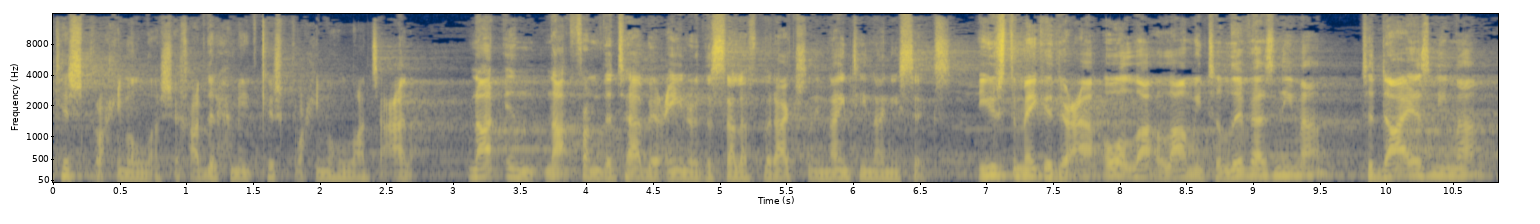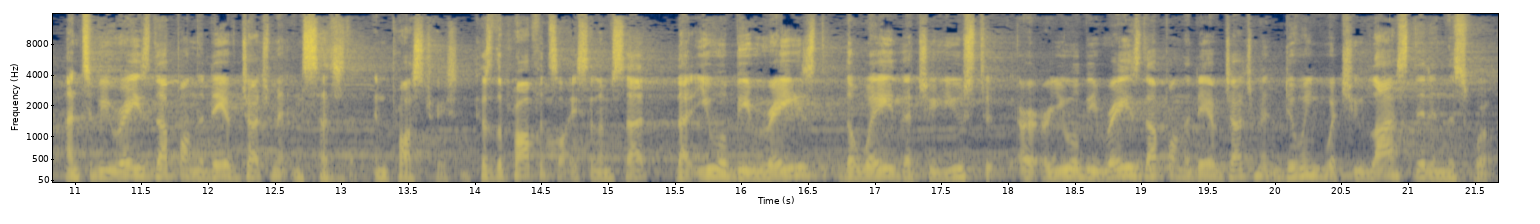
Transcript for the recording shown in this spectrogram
Kishk rahimahullah, Sheikh Abdul Hamid Kishk rahimahullah ta'ala, not in not from the tabi'een or the salaf, but actually in 1996. He used to make a dua, Oh Allah, allow me to live as an imam, to die as an imam, and to be raised up on the day of judgment in sajda, in prostration. Because the Prophet ﷺ said that you will be raised the way that you used to, or, or you will be raised up on the day of judgment doing what you last did in this world.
